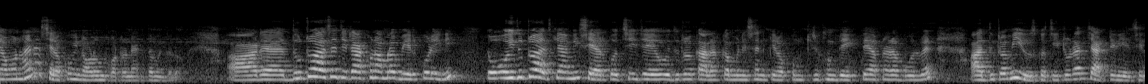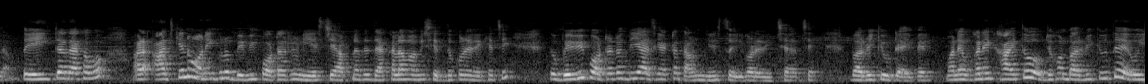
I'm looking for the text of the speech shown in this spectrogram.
যেমন হয় না, সেরকমই নরম কটন একদম এগুলো আর দুটো আছে যেটা এখন আমরা বের করিনি। তো ওই দুটো আজকে আমি শেয়ার করছি যে ওই দুটোর কালার কম্বিনেশন কীরকম কীরকম দেখতে আপনারা বলবেন। আর দুটো আমি ইউজ করছি টোটাল চারটে নিয়েছিলাম। তো এইটা দেখাবো। আর আজকে না অনেকগুলো বেবি পটাটো নিয়ে এসেছি, আপনাদের দেখালাম, আমি সেদ্ধ করে রেখেছি। তো বেবি পটাটো দিয়ে আজকে একটা দারুণ জিনিস তৈরি করার ইচ্ছা আছে বার্বিকিউ টাইপের মানে ওখানে খাই তো, যখন বার্বিকিউতে ওই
